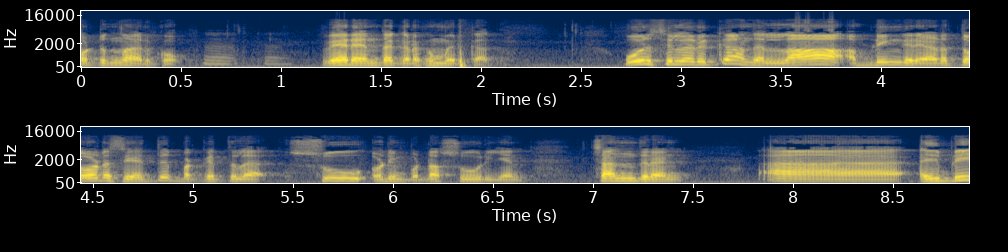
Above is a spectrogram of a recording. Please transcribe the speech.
மட்டும்தான் இருக்கும். வேறு எந்த கிரகமும் இருக்காது. ஒரு சிலருக்கு அந்த லா அப்படிங்கிற இடத்தோட சேர்த்து பக்கத்தில் சூ அப்படின்னு போட்டால் சூரியன் சந்திரன் இப்படி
